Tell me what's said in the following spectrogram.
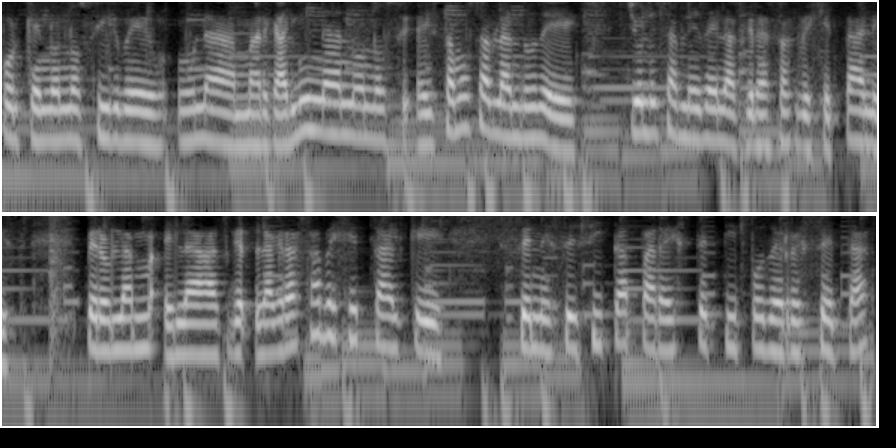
porque no nos sirve una margarina, no nos, estamos hablando de, yo les hablé de las grasas vegetales, pero la, la, grasa vegetal que se necesita para este tipo de receta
